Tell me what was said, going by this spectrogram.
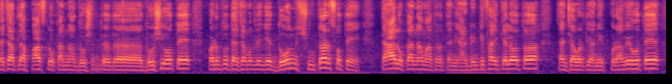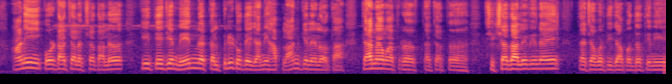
त्याच्यातल्या पाच लोकांना दोष द- दोषी होते परंतु त्याच्यामधले जे दोन शूटर्स होते त्या लोकांना मात्र त्यांनी आयडेंटिफाय केलं होतं. त्यांच्यावरती अनेक पुरावे होते. आणि कोर्टाच्या लक्षात आलं की ते जे मेन कल्प्रिट होते ज्यांनी हा प्लान केलेला होता त्यांना मात्र त्याच्यात शिक्षा झालेली नाही. त्याच्यावरती ज्या पद्धतीने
